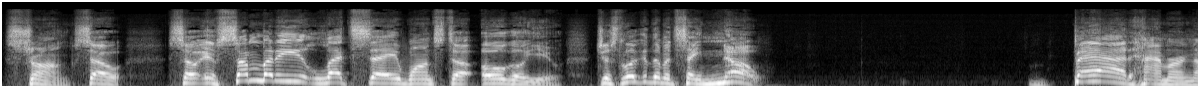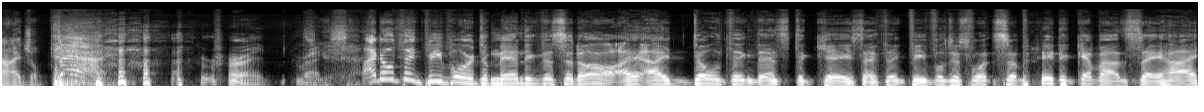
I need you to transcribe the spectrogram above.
strong. So so if somebody let's say wants to ogle you, just look at them and say no. Bad Hammer and Nigel. Bad. Right, right. I don't think people are demanding this at all. I, I don't think that's the case. I think people just want somebody to come out and say hi,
